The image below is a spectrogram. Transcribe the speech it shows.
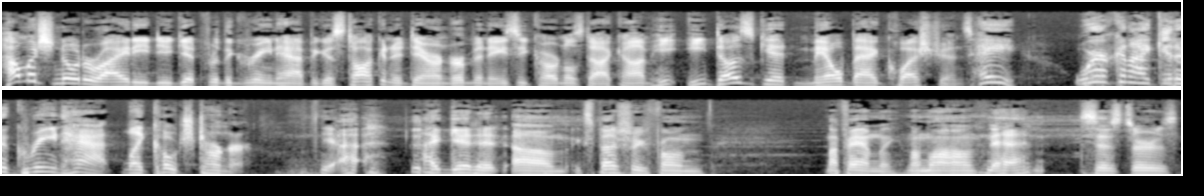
how much notoriety do you get for the green hat? Because talking to Darren Urban, AZCardinals.com, he he does get mailbag questions. Hey, where can I get a green hat like Coach Turner? Yeah, I get it, um, especially from my family, my mom, dad, sisters,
